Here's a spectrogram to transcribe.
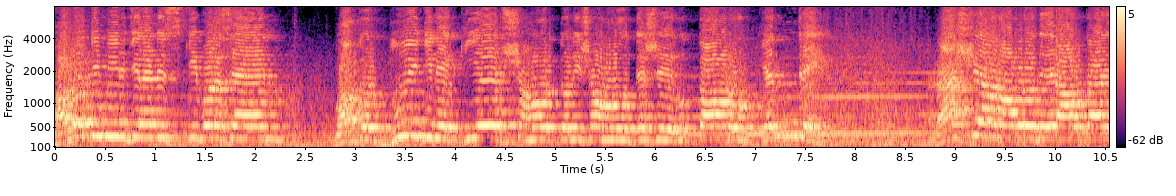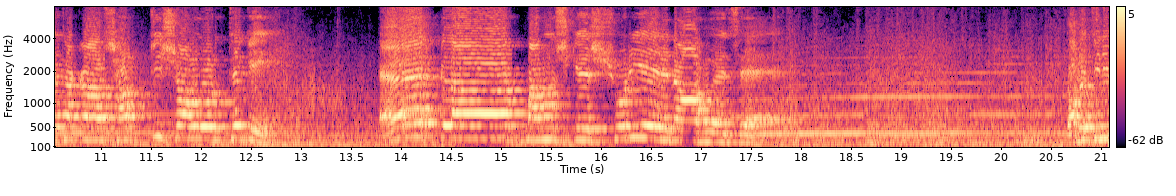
ভলোদিমির জেলেনস্কি বলেছেন, গত দুই দিনে কিয়েভ শহরতলি সহ দেশের উত্তর ও কেন্দ্রে রাশিয়ার অবরোধের আওতায় থাকা সাতটি শহর থেকে এক লাখ মানুষকে সরিয়ে নেওয়া হয়েছে। তবে তিনি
